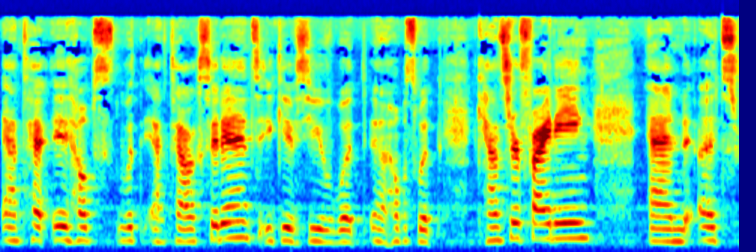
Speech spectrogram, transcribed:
anti it helps with antioxidants it gives you what it helps with cancer fighting and it's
